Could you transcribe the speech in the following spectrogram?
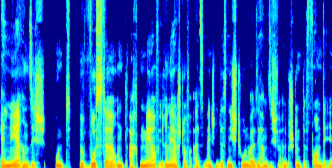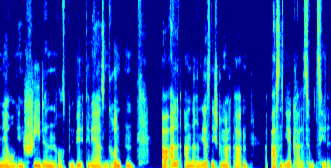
ernähren sich und bewusster und achten mehr auf ihre Nährstoffe als Menschen, die das nicht tun, weil sie haben sich für eine bestimmte Form der Ernährung entschieden, aus diversen Gründen. Aber alle anderen, die das nicht gemacht haben, verpassen ihr Kalziumziel.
